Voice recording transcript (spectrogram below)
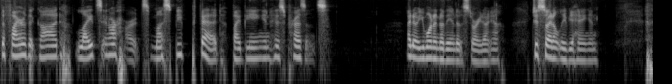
The fire that God lights in our hearts must be fed by being in His presence. I know you want to know the end of the story, don't you? Just so I don't leave you hanging.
